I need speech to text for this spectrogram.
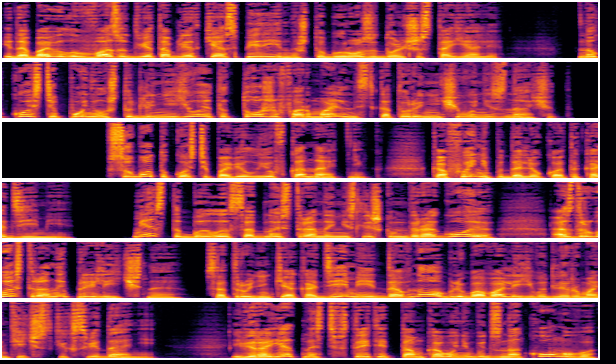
и добавила в вазу две таблетки аспирина, чтобы розы дольше стояли. Но Костя понял, что для нее это тоже формальность, которая ничего не значит. В субботу Костя повел ее в канатник, кафе неподалеку от академии. Место было, с одной стороны, не слишком дорогое, а с другой стороны, приличное. Сотрудники академии давно облюбовали его для романтических свиданий. И вероятность встретить там кого-нибудь знакомого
